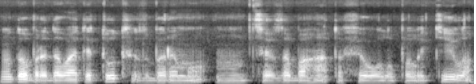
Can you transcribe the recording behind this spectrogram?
Ну добре, давайте тут зберемо. Це забагато фіолу полетіло.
